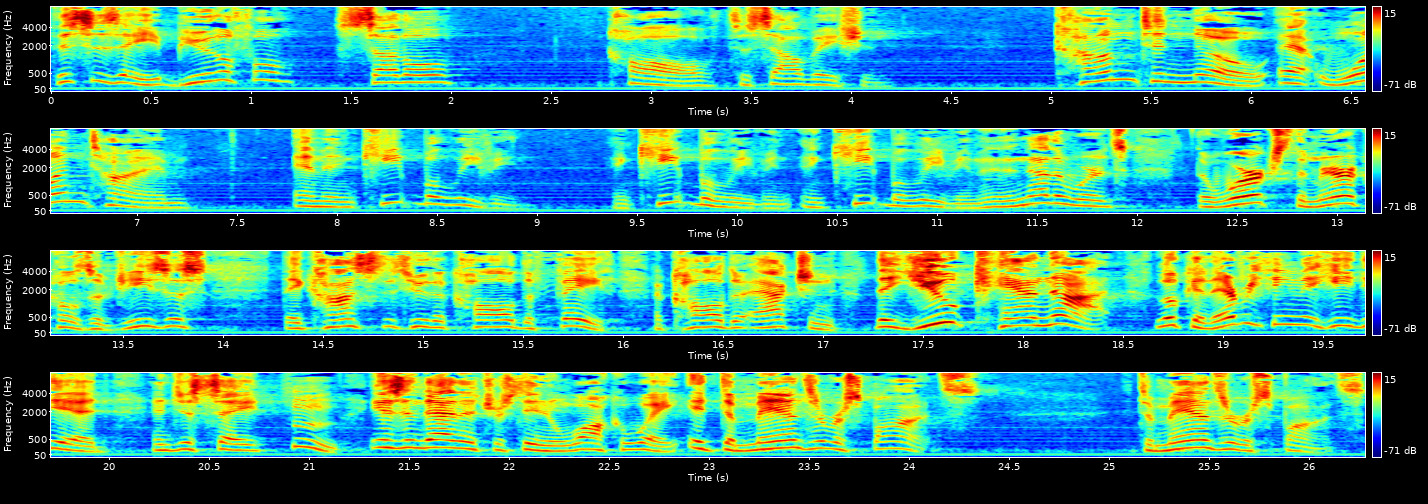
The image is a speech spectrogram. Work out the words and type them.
This is a beautiful, subtle call to salvation. Come to know at one time and then keep believing and keep believing and keep believing. And in other words, the works, the miracles of Jesus, they constitute a call to faith, a call to action that you cannot look at everything that he did and just say, hmm, isn't that interesting and walk away. It demands a response. It demands a response.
